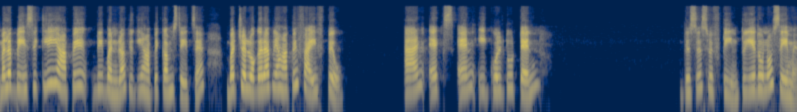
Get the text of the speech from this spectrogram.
मतलब बेसिकली यहाँ पे नहीं बन रहा क्योंकि यहाँ पे कम स्टेट्स हैं बट चलो अगर आप यहाँ पे फाइव पे हो and X N equal to ten this is fifteen तो ये दोनों सेम है,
